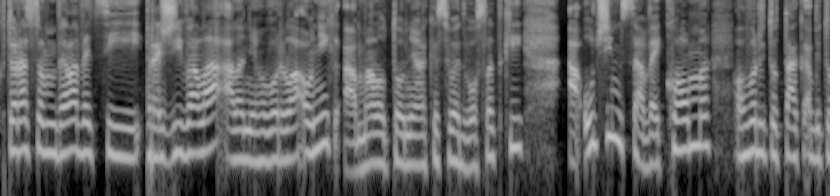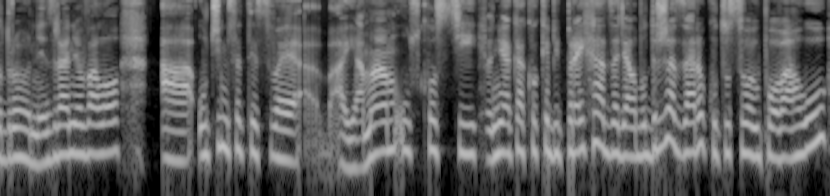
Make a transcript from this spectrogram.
ktorá som veľa vecí prežívala, ale nehovorila o nich a malo to nejaké svoje dôsledky. A učím sa vekom, hovorí to tak, aby to druhého nezraňovalo. A učím sa tie svoje, a ja mám úzkosti, nejak ako keby prechádzať alebo držať za ruku tú svoju povahu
